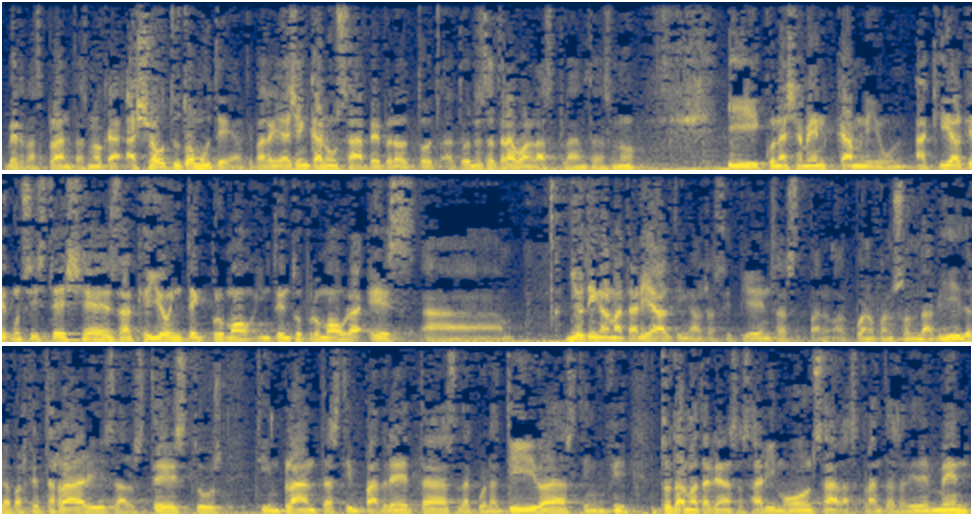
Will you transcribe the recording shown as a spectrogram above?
vers les plantes, no? que això tothom ho té el que passa hi ha gent que no ho sap, eh? però tot, a tots ens atrauen les plantes no? i coneixement cap ni un aquí el que consisteix és, el que jo intent promou, intento promoure és uh, jo tinc el material, tinc els recipients els, bueno, quan són de vidre per fer terraris els testos, tinc plantes, tinc pedretes decoratives, tinc en fi, tot el material necessari, molsa, les plantes evidentment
